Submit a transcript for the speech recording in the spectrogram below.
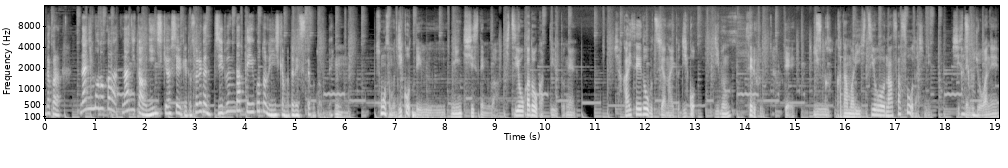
だから何者か何かを認識はしてるけどそれが自分だっていうことの認識はまた別ってことだもんね。うん、そもそも自己っていう認知システムが必要かどうかっていうとね社会性動物じゃないと自己自分セルフっていう塊必要なさそうだしねシステム上はね。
